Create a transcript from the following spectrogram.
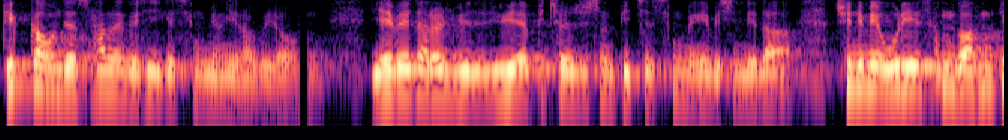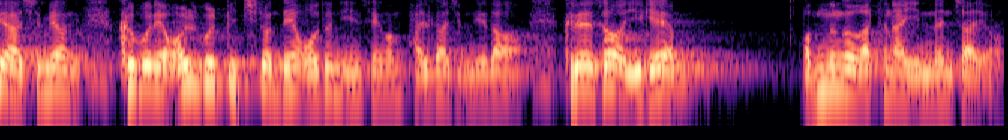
빛 가운데 사는 것이 이게 생명이라고요. 예배자를 위해 비춰주시는 빛이 생명의 빛입니다. 주님이 우리 삶과 함께 하시면 그분의 얼굴빛으로 내 어두운 인생은 밝아집니다. 그래서 이게 없는 것 같으나 있는 자요.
